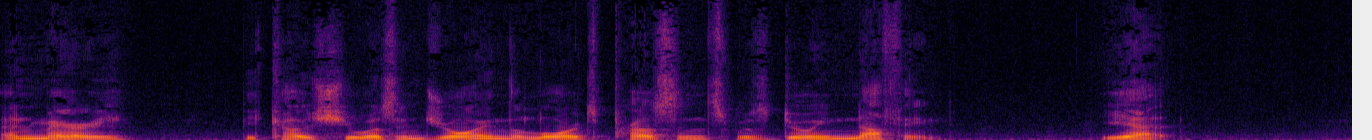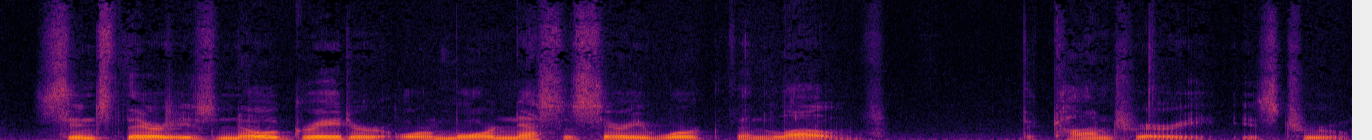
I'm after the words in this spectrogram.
and Mary, because she was enjoying the Lord's presence, was doing nothing. Yet, since there is no greater or more necessary work than love, the contrary is true.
